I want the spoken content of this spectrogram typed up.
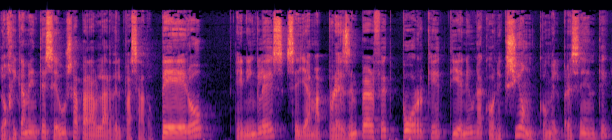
Lógicamente se usa para hablar del pasado, pero en inglés se llama present perfect porque tiene una conexión con el presente,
